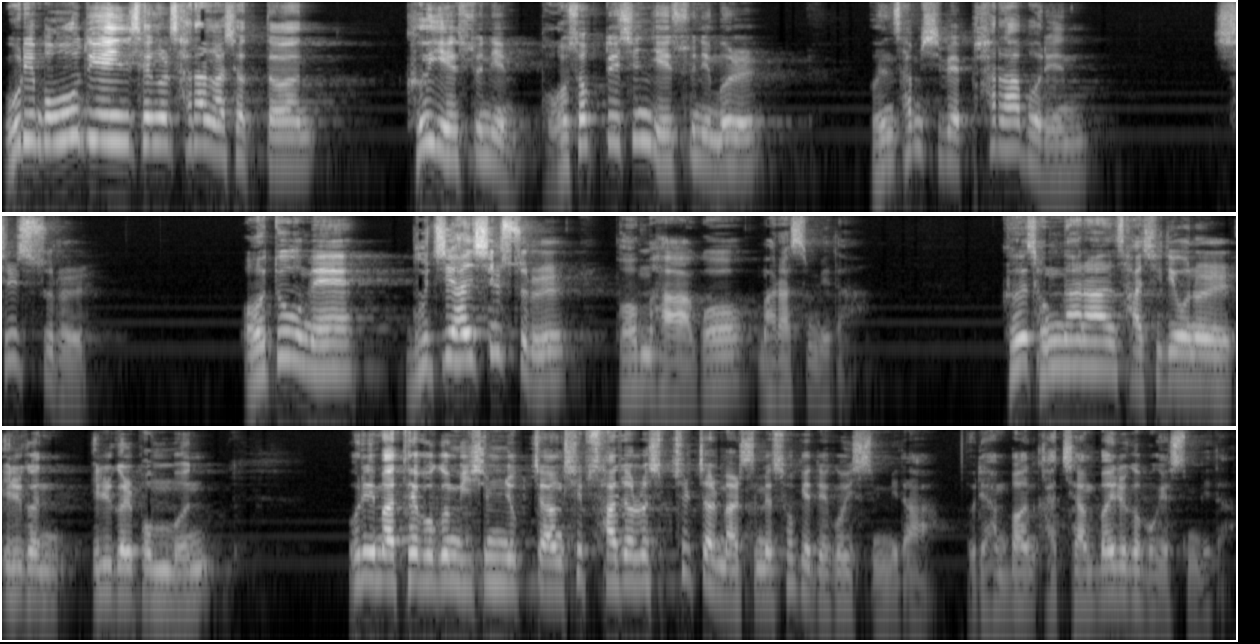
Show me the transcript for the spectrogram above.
우리 모두의 인생을 사랑하셨던 그 예수님, 보석 되신 예수님을 은 30에 팔아버린 실수를 어두움에 무지한 실수를 범하고 말았습니다. 그 정난한 사실이 오늘 읽은, 읽을 본문 우리 마태복음 26장 14절로 17절 말씀에 소개되고 있습니다. 우리 한번 같이 한번 읽어보겠습니다.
